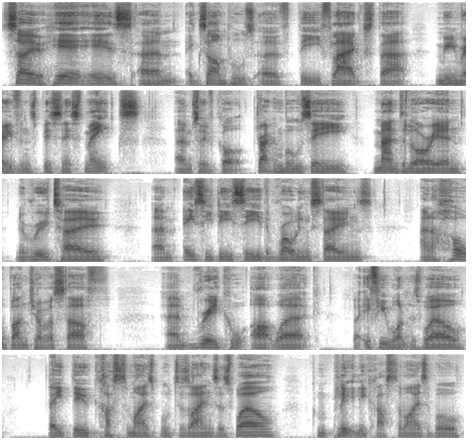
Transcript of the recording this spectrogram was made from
So here is um, examples of the flags that Moonraven's business makes. Um, so we've got Dragon Ball Z, Mandalorian, Naruto, um, ACDC, the Rolling Stones, and a whole bunch of other stuff. Um, really cool artwork. But if you want as well, they do customizable designs as well, completely customizable.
